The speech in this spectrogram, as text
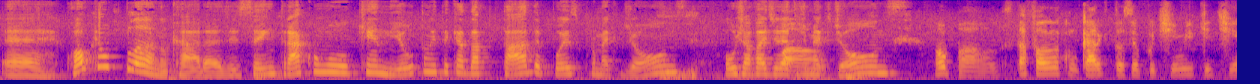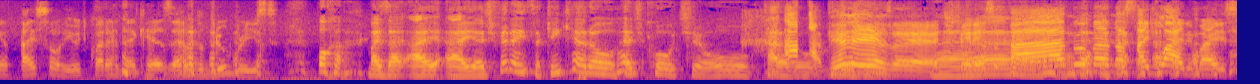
É, qual que é o plano, cara? De você entrar com o Ken Newton e ter que adaptar depois pro Mac Jones? Ou já vai direto Paulo. de Mac Jones? Ô Paulo, você tá falando com um cara que torceu pro time que tinha Tyson Hill de quarterback reserva do Drew Brees. Porra, mas aí, aí é a diferença. Quem que era o head coach ou o cara Ah, beleza, é. A diferença é... tá no, na, na sideline, mas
